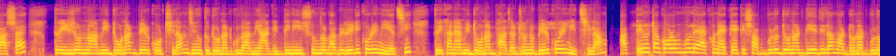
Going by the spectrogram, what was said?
বাসায়, তো এই জন্য আমি ডোনাট বের করছিলাম। যেহেতু ডোনাটগুলো আমি আগের দিনই সুন্দরভাবে রেডি করে নিয়েছি, তো এখানে আমি ডোনাট ভাজার জন্য বের করে নিচ্ছিলাম। আর তেলটা গরম হলে এখন একে একে সবগুলো ডোনাট দিয়ে দিলাম, আর ডোনাটগুলো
